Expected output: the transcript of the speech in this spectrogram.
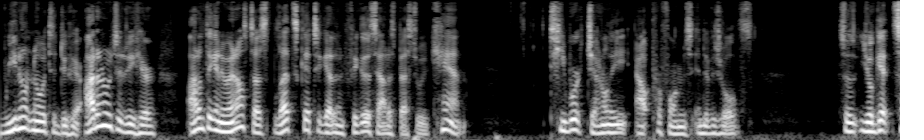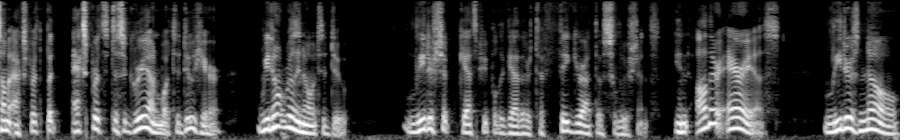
we don't know what to do here. I don't know what to do here. I don't think anyone else does. Let's get together and figure this out as best we can teamwork generally outperforms individuals. So you'll get some experts, but experts disagree on what to do here. We don't really know what to do. Leadership gets people together to figure out those solutions. In other areas, leaders know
